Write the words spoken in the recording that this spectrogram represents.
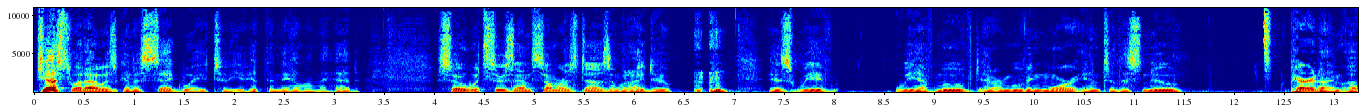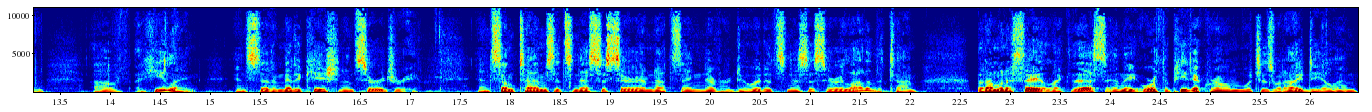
just what I was going to segue to. You hit the nail on the head. So what Suzanne Somers does and what I do is we've we have moved and are moving more into this new paradigm of of healing instead of medication and surgery. And sometimes it's necessary. I'm not saying never do it. It's necessary a lot of the time. But I'm going to say it like this in the orthopedic realm, which is what I deal in,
